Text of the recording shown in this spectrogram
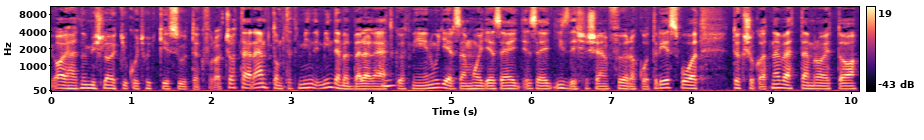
jaj, hát nem is látjuk, hogy hogy készültek fel a csatára, nem tudom, tehát mind, mindenbe bele lehet kötni. Én úgy érzem, hogy ez egy, ez egy ízlésesen fölrakott rész volt, tök sokat nevettem rajta,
